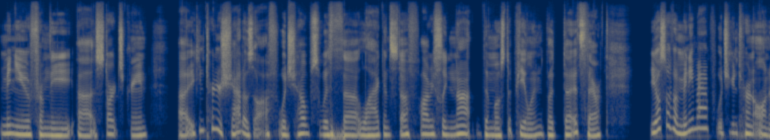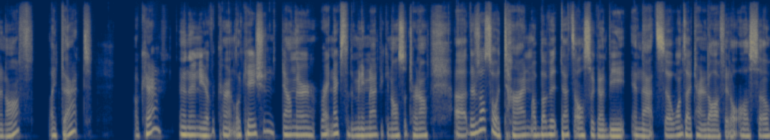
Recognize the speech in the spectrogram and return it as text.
menu from the uh, start screen. Uh, you can turn your shadows off, which helps with uh, lag and stuff. Obviously, not the most appealing, but uh, it's there. You also have a mini map, which you can turn on and off like that. Okay. And then you have a current location down there right next to the mini map. You can also turn off. Uh, there's also a time above it. That's also going to be in that. So once I turn it off, it'll also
